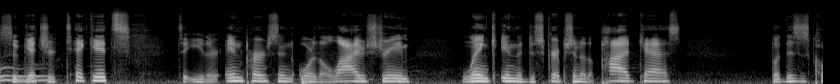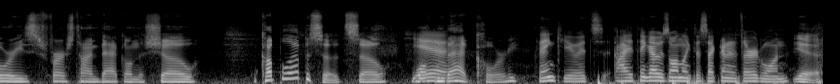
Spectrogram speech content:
So get your tickets to either in person or the live stream. Link in the description of the podcast. But this is Corey's first time back on the show. A couple episodes, so Yeah. welcome back, Corey. Thank you. It's I think I was on like the second or third one. Yeah.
